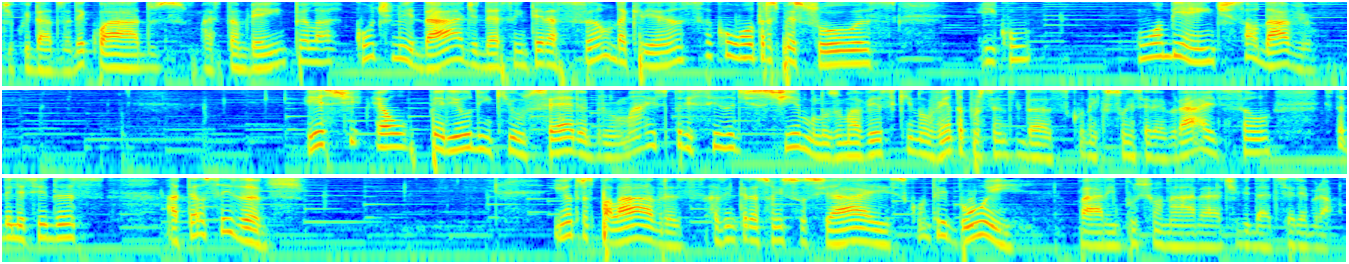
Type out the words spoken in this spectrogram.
de cuidados adequados, mas também pela continuidade dessa interação da criança com outras pessoas e com um ambiente saudável. Este é o período em que o cérebro mais precisa de estímulos, uma vez que 90% das conexões cerebrais são estabelecidas até os 6 anos. Em outras palavras, as interações sociais contribuem para impulsionar a atividade cerebral.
